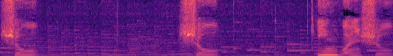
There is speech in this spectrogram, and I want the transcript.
书书，英文书，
